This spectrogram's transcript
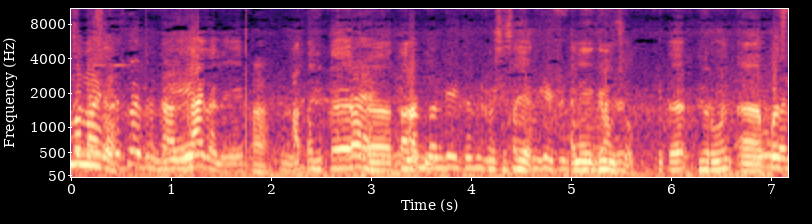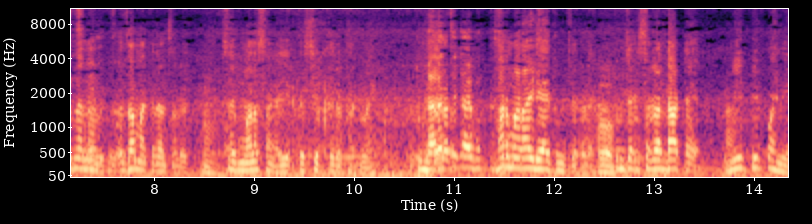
काय झाले आता इथं तलाठी, कृषी सहाय्यक आणि ग्रामसेवक इथं फिरून अं, पंचनामे जमा करायला चालू आहेत. साहेब मला सांगा एकतर शेतकरी थकलाय. फक्त? फार्मर आयडिया आहे तुमच्याकडे. तुमच्याकडे सगळा डाटा आहे. मी पीक पाहणी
